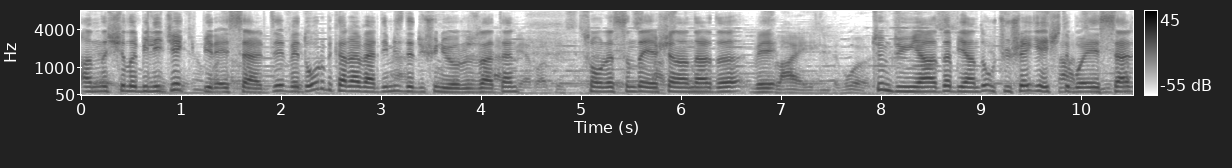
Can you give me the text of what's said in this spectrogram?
anlaşılabilecek bir eserdi ve doğru bir karar verdiğimizi de düşünüyoruz zaten. Sonrasında yaşananlarda ve tüm dünyada bir anda uçuşa geçti. bu eser.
